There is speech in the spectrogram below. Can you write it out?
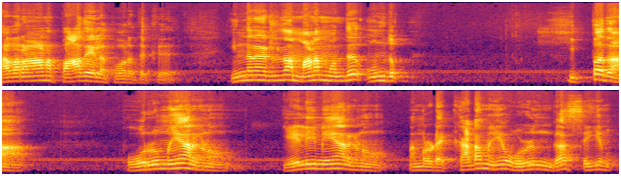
தவறான பாதையில் போகிறதுக்கு இந்த நேரத்தில் தான் மனம் வந்து உந்தும். இப்போ தான் பொறுமையாக இருக்கணும். எளிமையாக இருக்கணும். நம்மளுடைய கடமையை ஒழுங்காக செய்யணும்.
